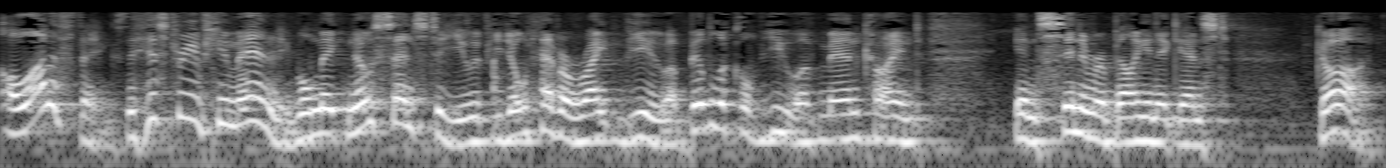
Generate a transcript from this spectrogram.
a lot of things. The history of humanity will make no sense to you if you don't have a right view, a biblical view of mankind in sin and rebellion against God.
